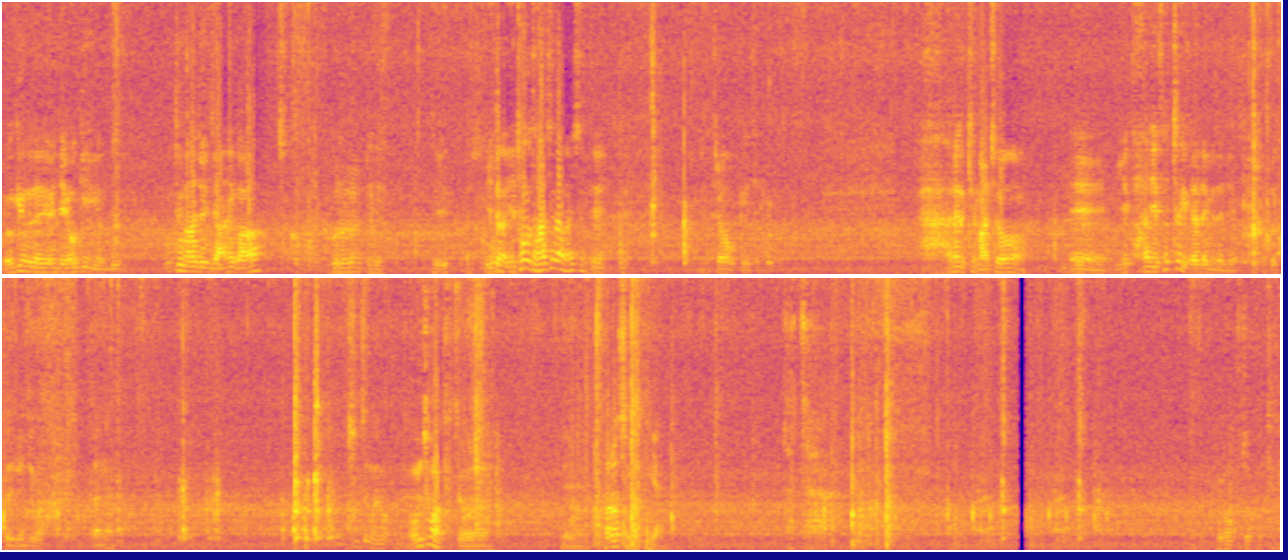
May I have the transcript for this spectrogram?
여기보다 이제 여기 이제 우통 나죠 이제 안에가. 잠깐만 그거를 이따 이 청소 다 하시나 하시면 네, 돼. 들어가 볼게 이제. 아, 안에 이렇게 많죠. 예, 이게 다 이제 세척이 돼야 됩니다 이제. 그것도 렌즈가. 일단은 진짜 많이 막힌다. 엄청 막혔죠. 예, 하루씩 막힌 게 아니야. 짜자. 배가 생겨.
